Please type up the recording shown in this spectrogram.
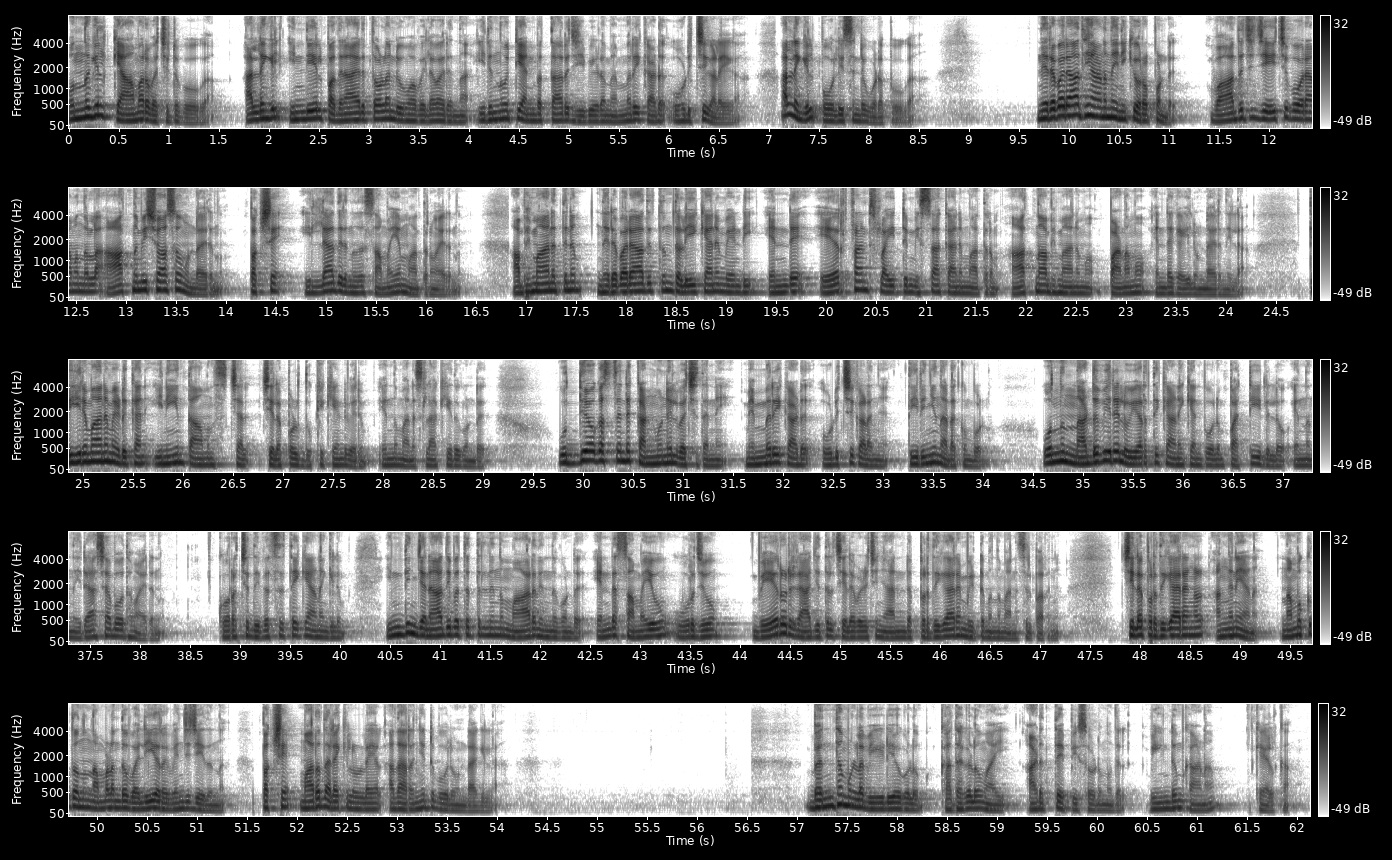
ഒന്നുകിൽ ക്യാമറ വെച്ചിട്ട് പോവുക. അല്ലെങ്കിൽ ഇന്ത്യയിൽ പതിനായിരത്തോളം രൂപ വില വരുന്ന ഇരുന്നൂറ്റി അൻപത്താറ് ജി ബിയുടെ മെമ്മറി കാർഡ് ഓടിച്ചു കളയുക. അല്ലെങ്കിൽ പോലീസിന്റെ കൂടെ പോവുക. നിരപരാധിയാണെന്ന് എനിക്ക് ഉറപ്പുണ്ട്. വാദിച്ച് ജയിച്ചു പോരാമെന്നുള്ള ആത്മവിശ്വാസവും ഉണ്ടായിരുന്നു. പക്ഷേ ഇല്ലാതിരുന്നത് സമയം മാത്രമായിരുന്നു. അഭിമാനത്തിനും നിരപരാധിത്വം തെളിയിക്കാനും വേണ്ടി എന്റെ എയർ ഫ്രാൻസ് ഫ്ലൈറ്റ് മിസ്സാക്കാനും മാത്രം ആത്മാഭിമാനമോ പണമോ എന്റെ കയ്യിലുണ്ടായിരുന്നില്ല. തീരുമാനമെടുക്കാൻ ഇനിയും താമസിച്ചാൽ ചിലപ്പോൾ ദുഃഖിക്കേണ്ടി വരും എന്ന് മനസ്സിലാക്കിയതുകൊണ്ട് ഉദ്യോഗസ്ഥന്റെ കൺമുന്നിൽ വെച്ച് തന്നെ മെമ്മറി കാർഡ് ഒടിച്ചു കളഞ്ഞ് തിരിഞ്ഞു നടക്കുമ്പോൾ ഒന്ന് നടുവിരൽ ഉയർത്തി കാണിക്കാൻ പോലും പറ്റിയില്ലല്ലോ എന്ന നിരാശാബോധമായിരുന്നു. കുറച്ച് ദിവസത്തേക്കാണെങ്കിലും ഇന്ത്യൻ ജനാധിപത്യത്തിൽ നിന്ന് മാറി നിന്നുകൊണ്ട് എന്റെ സമയവും ഊർജവും വേറൊരു രാജ്യത്തിൽ ചിലവഴിച്ച് ഞാൻ എന്റെ പ്രതികാരം വീട്ടുമെന്ന് മനസ്സിൽ പറഞ്ഞു. ചില പ്രതികാരങ്ങൾ അങ്ങനെയാണ്. നമുക്ക് തോന്നും നമ്മളെന്തോ വലിയ റിവെഞ്ച് ചെയ്തെന്ന്. പക്ഷേ മറുതലക്കിലുള്ളയാൾ അത് അറിഞ്ഞിട്ട് പോലും ഉണ്ടാകില്ല. ബന്ധമുള്ള വീഡിയോകളും കഥകളുമായി അടുത്ത എപ്പിസോഡ് മുതൽ വീണ്ടും കാണാം. കേൾക്കാം.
